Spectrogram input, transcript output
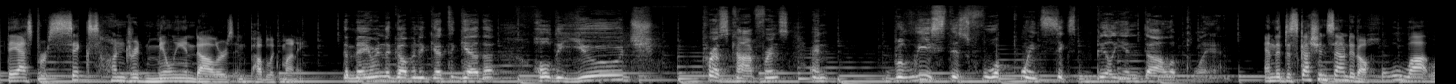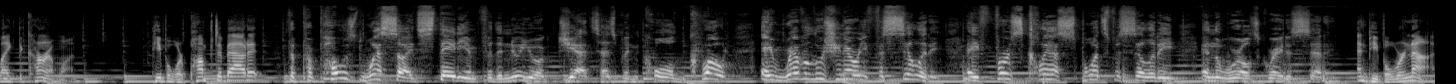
they asked for $600 million in public money. The mayor and the governor get together, hold a huge press conference, and release this $4.6 billion plan. And the discussion sounded a whole lot like the current one. People were pumped about it. The proposed West Side Stadium for the New York Jets has been called, quote, a revolutionary facility, a first class sports facility in the world's greatest city. And people were not.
